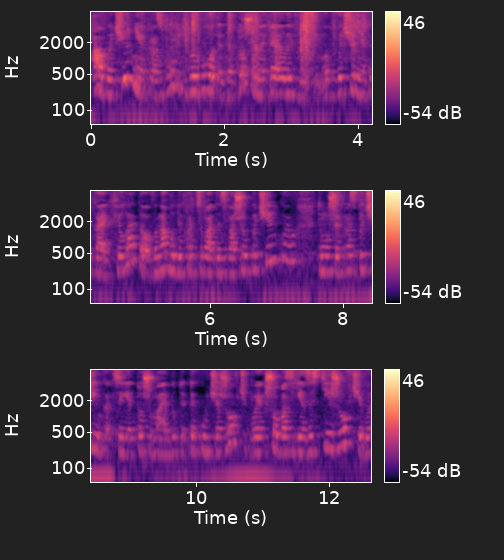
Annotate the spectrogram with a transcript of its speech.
А вечірні якраз будуть виводити те, що не йде L8. От вечірня така, як фіолетова, вона буде працювати з вашою печінкою, тому що якраз печінка це є те, що має бути текуча жовч, бо якщо у вас є застій жовчі, ви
